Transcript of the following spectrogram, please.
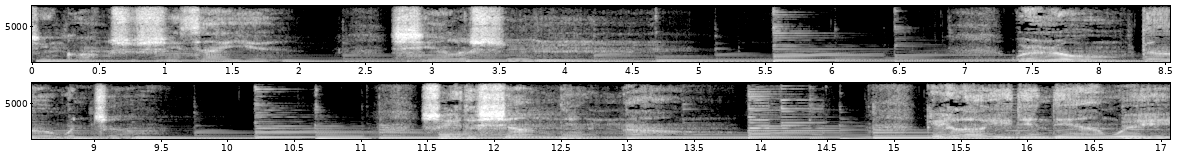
星光是谁在夜写了诗？温柔的吻着谁的想念啊？给了一点点安慰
